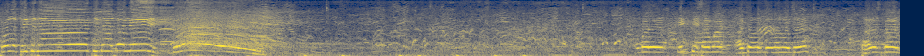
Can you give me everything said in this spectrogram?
બોલો સિદ્ધનાથ દાદાની અમારે કિંમતી સામાન હાથો હાથ છે. હરેશભાઈ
